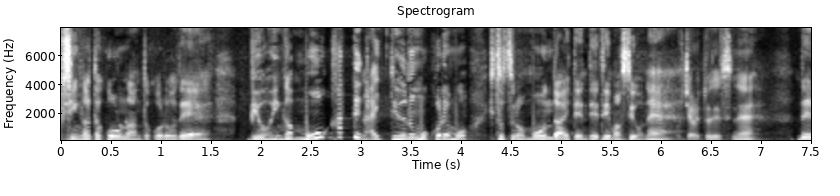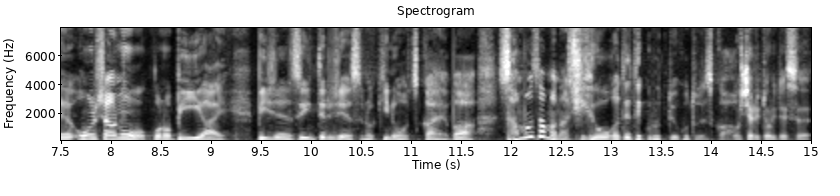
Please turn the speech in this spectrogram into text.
新型コロナのところで病院が儲かってないっていうのもこれも一つの問題点出てますよね。おっしゃるとですね。で御社のこの BI ビジネスインテリジェンスの機能を使えばさまざまな指標が出てくるということですか？おっしゃる通りです。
